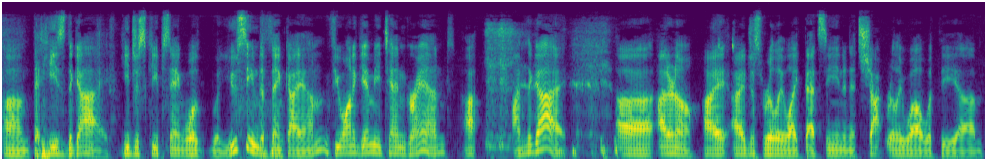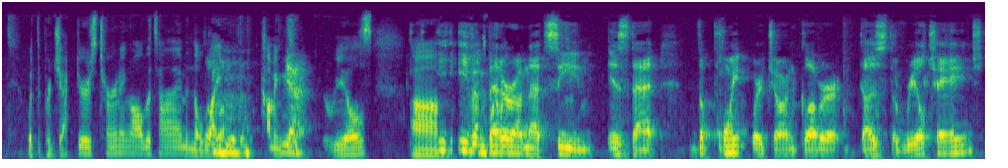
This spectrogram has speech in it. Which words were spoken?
um, that he's the guy. He just keeps saying, "Well, well, you seem to think I am. If you want to give me ten grand, I, I'm the guy." Uh, I don't know. I, I just really like that scene, and it's shot really well with the um, with the projectors turning all the time and the light Mhm. coming Yeah. through the reels. Um, e- even better on that scene is that the point where John Glover does the real change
